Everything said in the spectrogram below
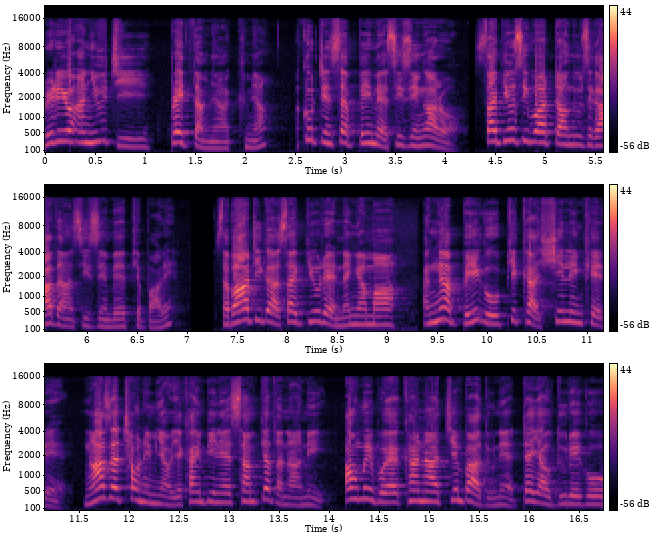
ရေဒီယို UNG ပရိသတ်များခင်ဗျာအခုတင်ဆက်ပေးမယ့်အစီအစဉ်ကတော့စိုက်ပျိုးစီးပွားတောင်သူစကားသံအစီအစဉ်ပဲဖြစ်ပါတယ်။စဘာအတိကစိုက်ပျိုးတဲ့နိုင်ငံမှာအငတ်ဘေးကိုပြစ်ခတ်ရှင်းလင်းခဲ့တဲ့56နှစ်မြောက်ရခိုင်ပြည်နယ်စံပြဿနာနေ့အောက်မေ့ပွဲအခမ်းအနားကျင်းပသူနဲ့တက်ရောက်သူတွေကို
